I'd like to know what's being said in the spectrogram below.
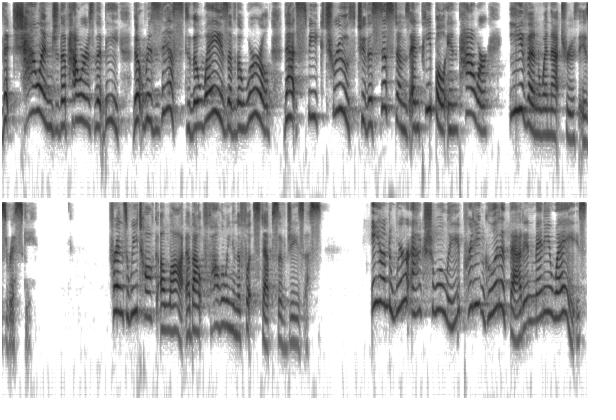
that challenge the powers that be, that resist the ways of the world, that speak truth to the systems and people in power, even when that truth is risky. Friends, we talk a lot about following in the footsteps of Jesus. And we're actually pretty good at that in many ways.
